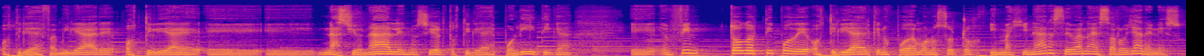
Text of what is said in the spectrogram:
hostilidades familiares, hostilidades eh, eh, nacionales, ¿no es cierto?, hostilidades políticas, en fin, todo el tipo de hostilidades que nos podamos nosotros imaginar se van a desarrollar en eso.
